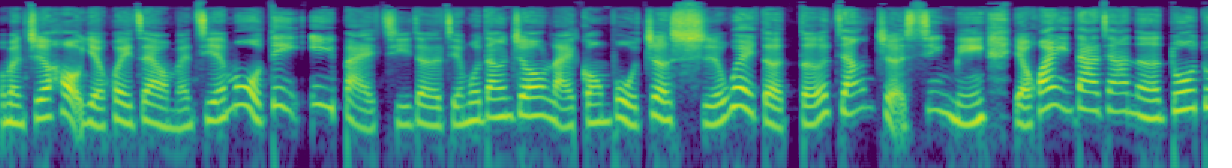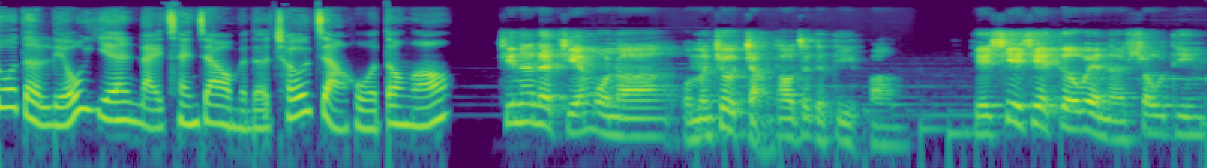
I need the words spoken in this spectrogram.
我们之后也会在我们节目第一百集的节目当中来公布这十位的得奖者姓名。也欢迎大家呢多多的留言来参加我们的抽奖活动哦。今天的节目呢，我们就讲到这个地方，也谢谢各位呢收听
